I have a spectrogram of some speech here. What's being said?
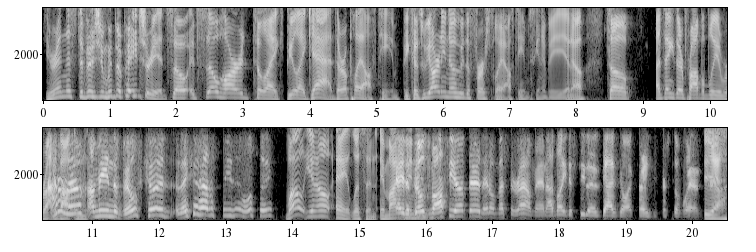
you're in this division with the Patriots, so it's so hard to like be like, yeah, they're a playoff team because we already know who the first playoff team is going to be, you know. So I think they're probably right I about. know. I mean, the Bills could they could have a season. We'll see. well, you know, hey, listen, in my Hey, the opinion, Bills Mafia up there, they don't mess around, man. I'd like to see those guys going crazy for some wins. Yeah,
